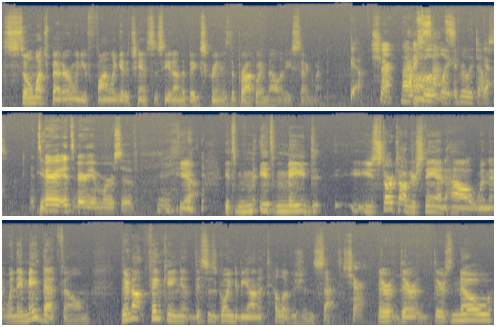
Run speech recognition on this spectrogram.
so much better when you finally get a chance to see it on the big screen is the Broadway Melody segment. yeah. Sure. That makes Absolutely. sense. It really does. Yeah. It's Yeah. very it's very immersive. yeah it's it's made you start to understand how when they when they made that film they're not thinking this is going to be on a television set Sure. there there there's no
